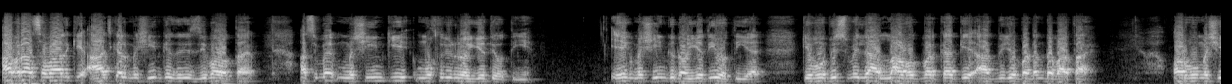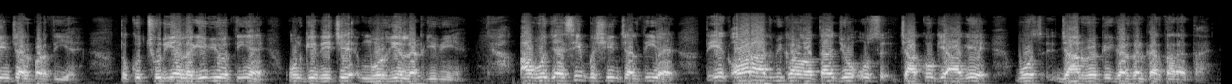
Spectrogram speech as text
اب رہا سوال کہ آج کل مشین کے ذریعے ذبح ہوتا ہے. اصل میں مشین کی مختلف نوعیتیں ہوتی ہیں. ایک مشین کی نوعیت یہ ہوتی ہے کہ وہ بسم اللہ اللہ اکبر کر کے آدمی جو بٹن دباتا ہے اور وہ مشین چل پڑتی ہے. تو کچھ چھریاں لگی ہوئی ہوتی ہیں ان کے نیچے مرغیاں لٹکی ہوئی ہیں. اب وہ جیسی مشین چلتی ہے تو ایک اور آدمی کھڑا ہوتا ہے جو اس چاقو کے آگے وہ جانور کی گردن کرتا رہتا ہے۔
